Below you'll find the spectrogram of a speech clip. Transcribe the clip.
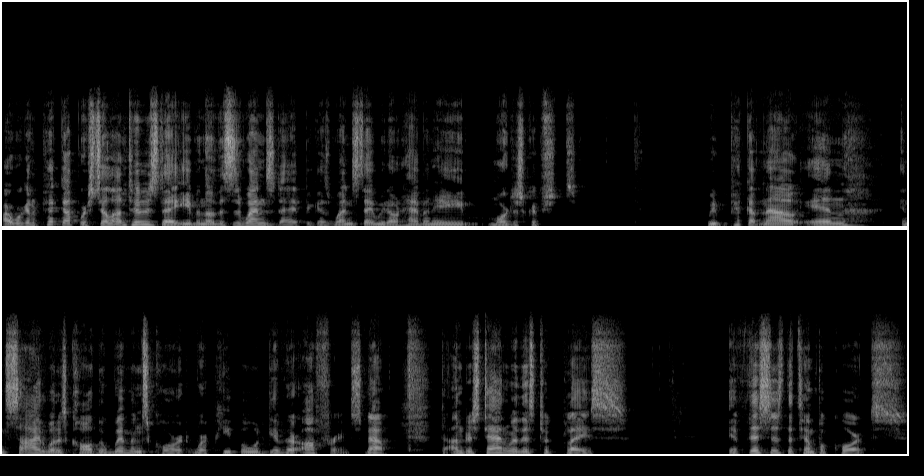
All right, we're going to pick up. We're still on Tuesday, even though this is Wednesday, because Wednesday we don't have any more descriptions. We pick up now in inside what is called the women's court, where people would give their offerings. Now, to understand where this took place, if this is the temple courts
